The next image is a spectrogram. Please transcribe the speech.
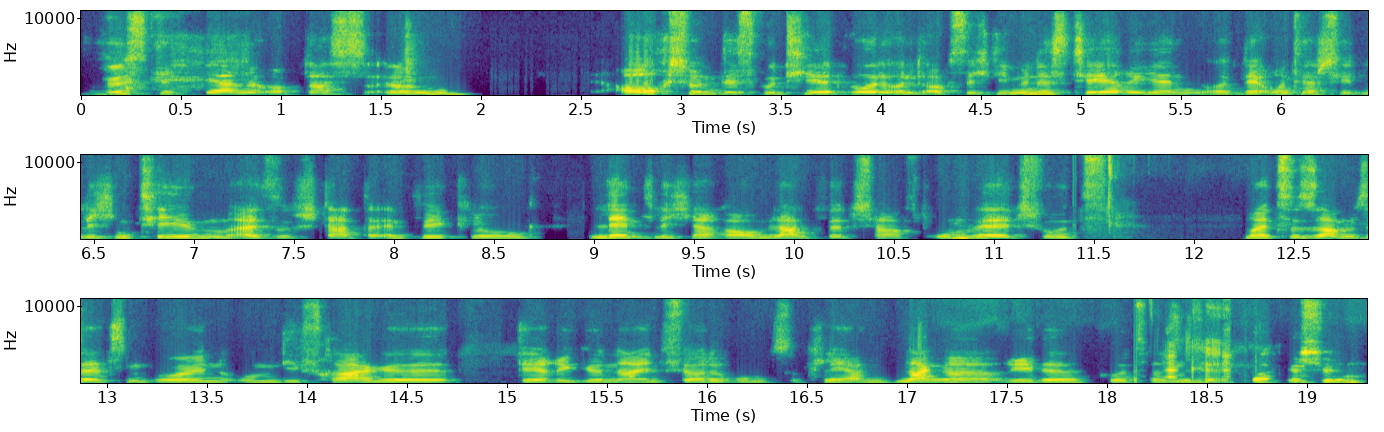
wüsste ich gerne, ob das ähm, auch schon diskutiert wurde und ob sich die Ministerien der unterschiedlichen Themen, also Stadtentwicklung, ländlicher Raum, Landwirtschaft, Umweltschutz, mal zusammensetzen wollen, um die Frage der regionalen Förderung zu klären. Langer Rede, kurzer Danke. Sinn. Dankeschön.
